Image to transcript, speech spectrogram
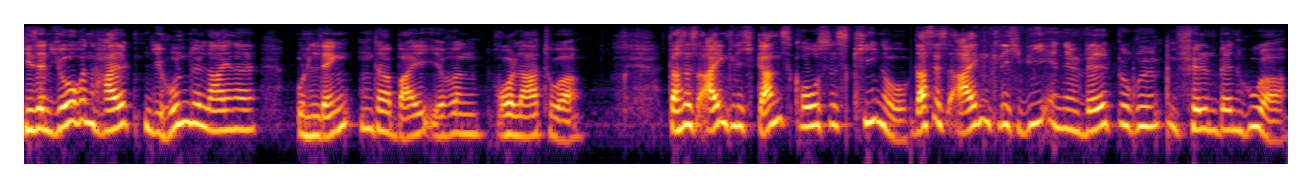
Die Senioren halten die Hundeleine und lenken dabei ihren Rollator. Das ist eigentlich ganz großes Kino. Das ist eigentlich wie in dem weltberühmten Film Ben Hur.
